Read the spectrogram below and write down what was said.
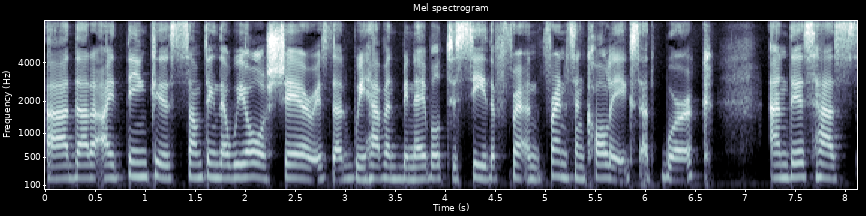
uh, that I think is something that we all share is that we haven't been able to see the fr- friends and colleagues at work. And this has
